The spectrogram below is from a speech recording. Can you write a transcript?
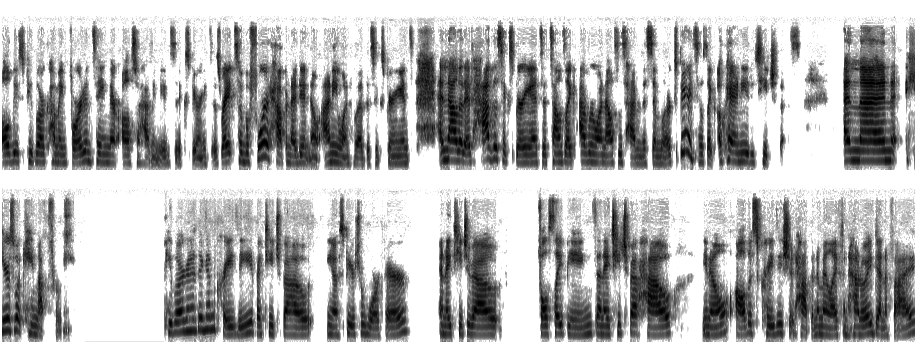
all these people are coming forward and saying they're also having these experiences right? So before it happened i didn't know anyone who had this experience. And now that i've had this experience it sounds like everyone else is having the similar experience. I was like okay i need to teach this. And then here's what came up for me. People are going to think i'm crazy if i teach about you know spiritual warfare and i teach about false light beings and i teach about how you know all this crazy shit happened in my life and how to identify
